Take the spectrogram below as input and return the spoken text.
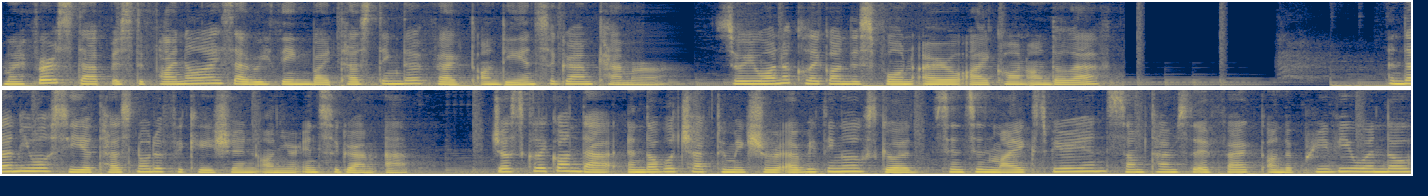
My first step is to finalize everything by testing the effect on the Instagram camera. So you want to click on this phone arrow icon on the left, and then you will see a test notification on your Instagram app. Just click on that and double check to make sure everything looks good since in my experience, sometimes the effect on the preview window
